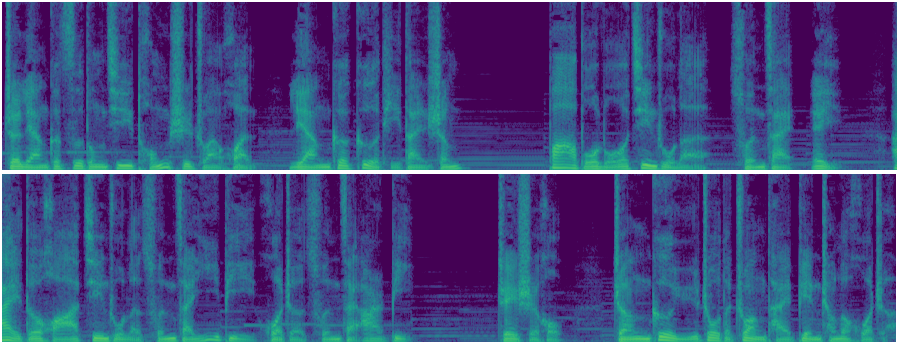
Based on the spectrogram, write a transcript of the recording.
这两个自动机同时转换，两个个体诞生。巴勃罗进入了存在 A，爱德华进入了存在一 B 或者存在二 B。这时候，整个宇宙的状态变成了或者。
